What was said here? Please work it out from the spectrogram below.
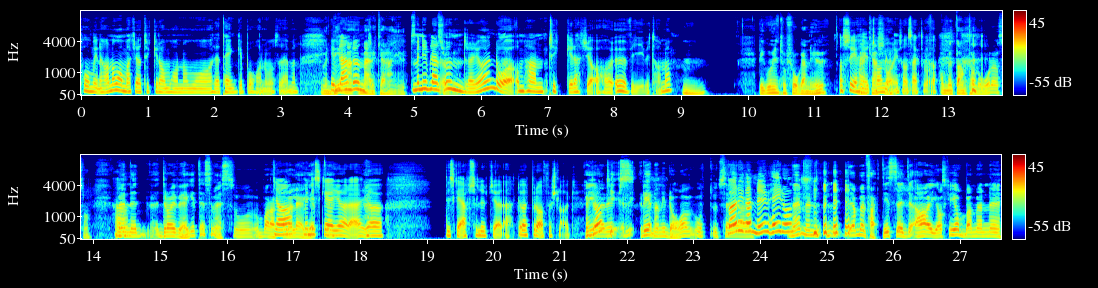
påminna honom om att jag tycker om honom och att jag tänker på honom och sådär. Men, Men det Ibland märker han ju. men ibland undrar jag ändå om han tycker att jag har övergivit honom. Mm. Det går ju inte att fråga nu Och så är han ju tonåring som sagt var. om ett antal år och så. Men eh, dra iväg ett sms och, och bara kolla Ja, läget. men det ska jag göra. Jag, det ska jag absolut göra. Det var ett bra förslag. Kan Bra tips. re- redan idag. Och, och säga, Var redan nu, hej då! Nej men, ja, men faktiskt, eh, ja, jag ska jobba men, eh,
